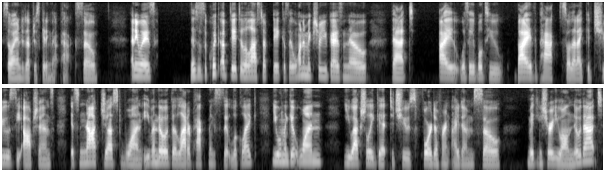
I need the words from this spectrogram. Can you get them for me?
So I ended up just getting that pack. So, anyways, this is a quick update to the last update because I want to make sure you guys know that I was able to buy the pack so that I could choose the options. It's not just one, even though the ladder pack makes it look like you only get one, you actually get to choose four different items. So, making sure you all know that.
